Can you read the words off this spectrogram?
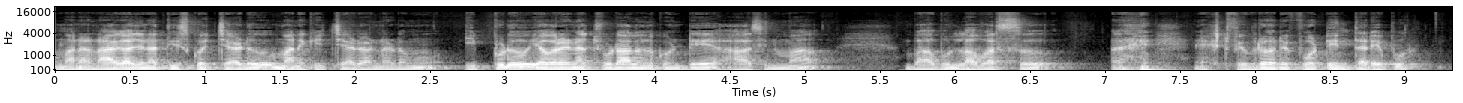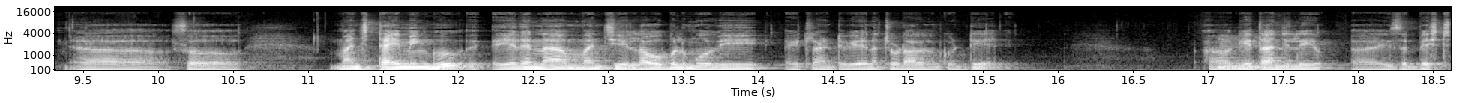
మన నాగార్జున తీసుకొచ్చాడు మనకి ఇచ్చాడు అనడం ఇప్పుడు ఎవరైనా చూడాలనుకుంటే ఆ సినిమా బాబు లవర్స్ నెక్స్ట్ ఫిబ్రవరి ఫోర్టీన్త్ రేపు. సో మంచి టైమింగు ఏదైనా మంచి లవబుల్ మూవీ ఇట్లాంటివి ఏదైనా చూడాలనుకుంటే Gitanjali is the best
